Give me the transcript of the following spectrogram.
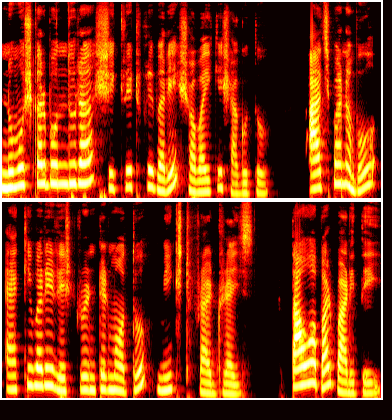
নমস্কার বন্ধুরা, সিক্রেট ফ্লেভারে সবাইকে স্বাগত। আজ বানাবো একেবারে রেস্টুরেন্টের মতো মিক্সড ফ্রাইড রাইস। তাও আবার বাড়িতেই।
